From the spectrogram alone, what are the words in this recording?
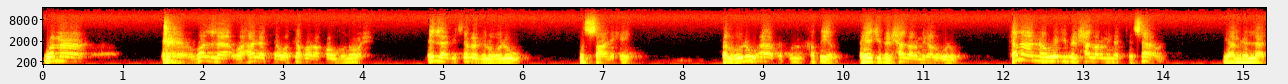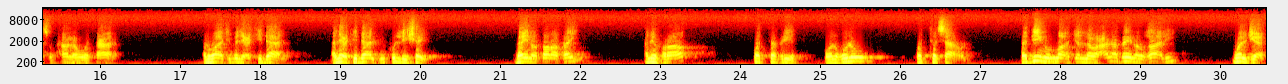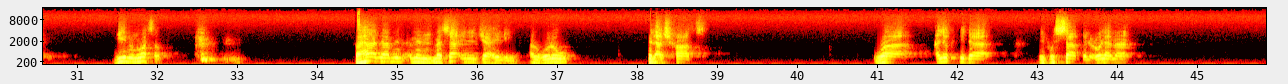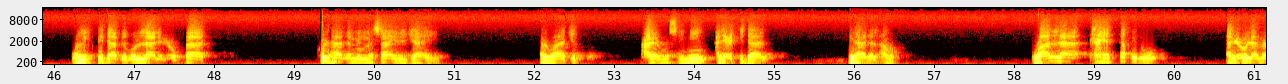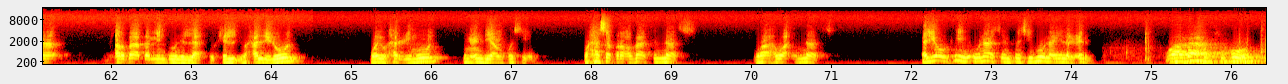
وما ضل وهلك وكفر قوم نوح إلا بسبب الغلو في الصالحين. فالغلو آفة خطيرة فيجب الحذر من الغلو. كما أنه يجب الحذر من التساهل بأمر الله سبحانه وتعالى. الواجب الاعتدال الاعتدال في كل شيء. بين طرفي الإفراط والتفريط والغلو والتساهل. فدين الله جل وعلا بين الغالي والجاهل. دين وسط. فهذا من من مسائل الجاهلية الغلو في الأشخاص والاقتداء بفساق العلماء والاقتداء بضلال العباد. كل هذا من مسائل الجاهلية. الواجب على المسلمين الاعتدال في هذا الأمر. وألا يتخذوا العلماء اربابا من دون الله يحللون ويحرمون من عند أنفسهم وحسب رغبات الناس وأهواء الناس. اليوم فيه أناس ينتسبون إلى العلم واباحوا السفور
